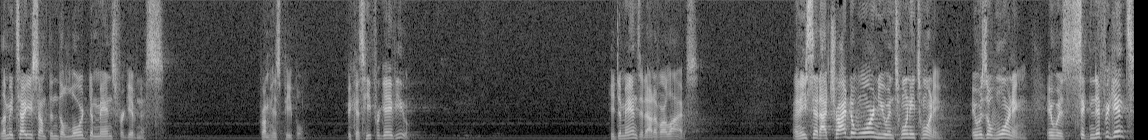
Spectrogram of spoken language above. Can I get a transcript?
Let me tell you something the Lord demands forgiveness from his people because he forgave you. He demands it out of our lives. And he said, I tried to warn you in 2020. It was a warning, it was significant,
